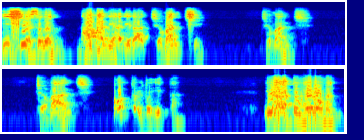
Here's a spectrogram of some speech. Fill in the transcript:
이 시에서는 나만이 아니라 저만치, 저만치, 저만치 꽃들도 있다. 이와 같은 외로움은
